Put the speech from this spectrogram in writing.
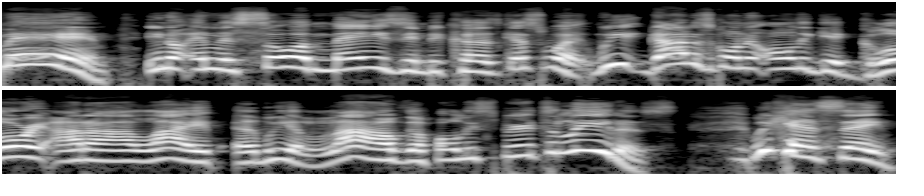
man you know and it's so amazing because guess what? We god is going to only get glory out of our life if we allow the holy spirit to lead us. We can't say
